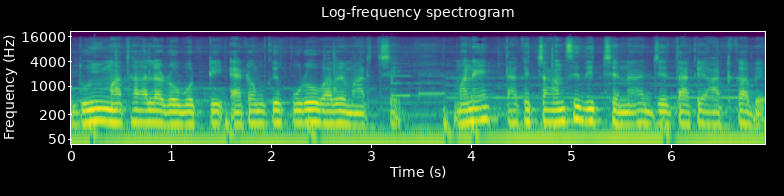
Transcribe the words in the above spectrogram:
দুই মাথাওয়ালা রোবটটি অ্যাটমকে পুরোভাবে মারছে। মানে তাকে চান্সই দিচ্ছে না যে তাকে আটকাবে।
